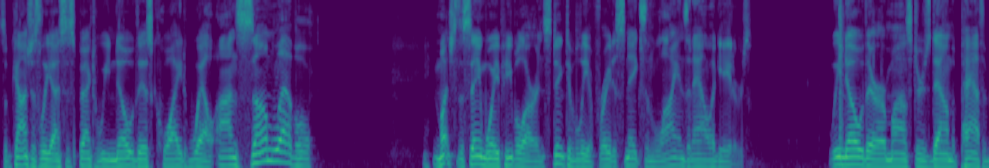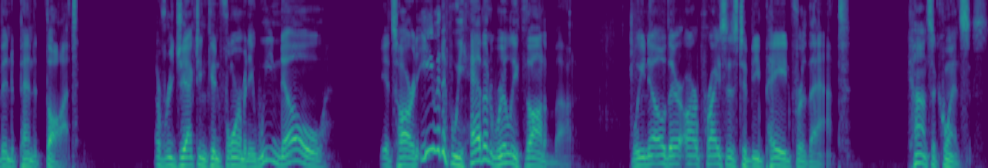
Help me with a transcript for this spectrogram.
Subconsciously, I suspect we know this quite well. On some level, much the same way people are instinctively afraid of snakes and lions and alligators. We know there are monsters down the path of independent thought, of rejecting conformity. We know it's hard, even if we haven't really thought about it. We know there are prices to be paid for that, consequences.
